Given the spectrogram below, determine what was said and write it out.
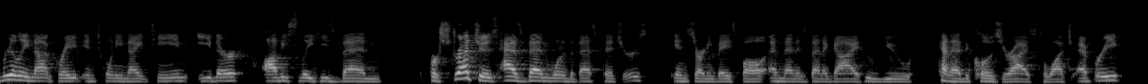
really not great in 2019 either. Obviously, he's been for stretches has been one of the best pitchers in starting baseball, and then has been a guy who you kind of had to close your eyes to watch every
